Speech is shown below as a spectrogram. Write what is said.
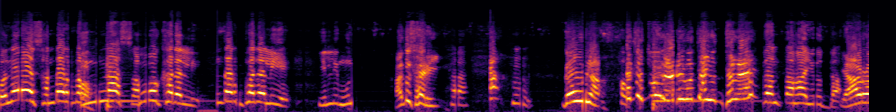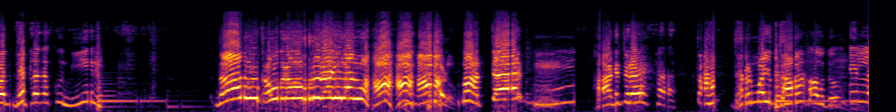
ಕೊನೆಯ ಸಂದರ್ಭ ಇನ್ನ ಸಮ್ಮುಖದಲ್ಲಿ ಸಂದರ್ಭದಲ್ಲಿ ಇಲ್ಲಿ ಅದು ಸರಿ. ಗೌಣ ಯುದ್ಧವೇ ಯುದ್ಧ. ಯಾರು ಅಧ್ಯಕ್ಷದಕ್ಕೂ ನೀನು ನಾವು ಕೌರವರು ನಾನು ಮತ್ತೆ ಹ್ಮ್. ಹಾಗಿದ್ರೆ ತ- ಧರ್ಮ ಯುದ್ಧ ಹೌದು. ಇಲ್ಲ.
